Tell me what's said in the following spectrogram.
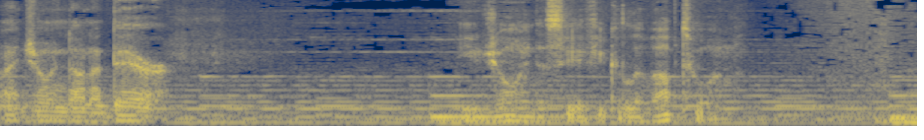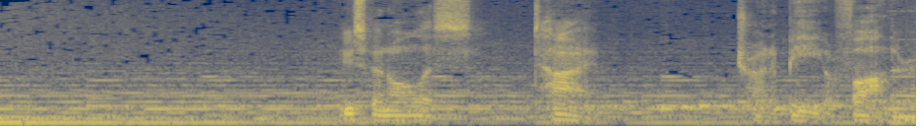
I joined on a dare. You joined to see if you could live up to him. You spent all this time trying to be your father.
